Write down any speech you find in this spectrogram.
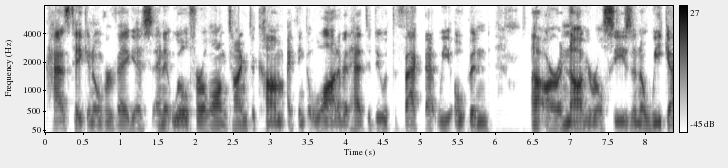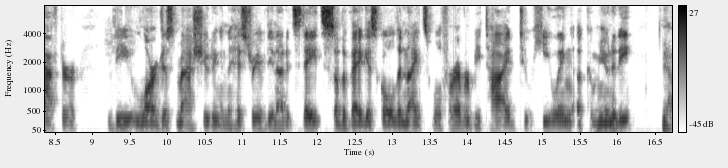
has taken over Vegas, and it will for a long time to come. I think a lot of it had to do with the fact that we opened uh, our inaugural season a week after the largest mass shooting in the history of the United States. So the Vegas Golden Knights will forever be tied to healing a community. Yeah.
